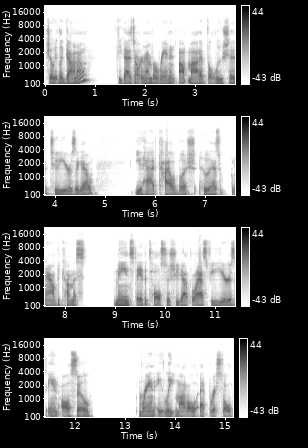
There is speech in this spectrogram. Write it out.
Joey Logano, if you guys don't remember, ran an Upmod of Volusia two years ago. You had Kyle Busch, who has now become a mainstay of the Tulsa shootout the last few years, and also ran a late model at Bristol.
